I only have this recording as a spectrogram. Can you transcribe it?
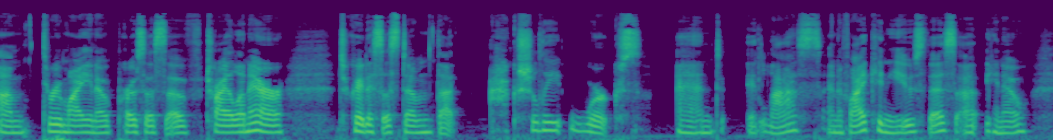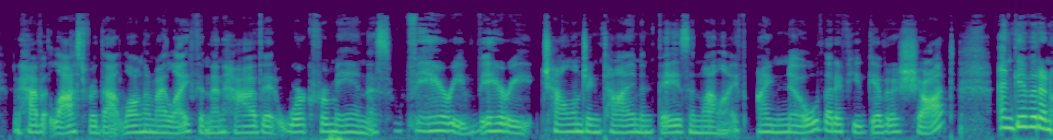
um, through my you know process of trial and error to create a system that actually works and it lasts and if i can use this uh, you know and have it last for that long in my life and then have it work for me in this very very challenging time and phase in my life i know that if you give it a shot and give it an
